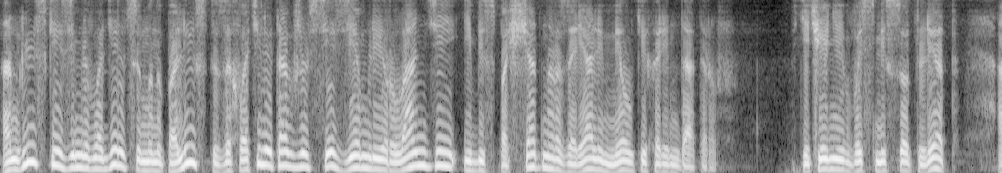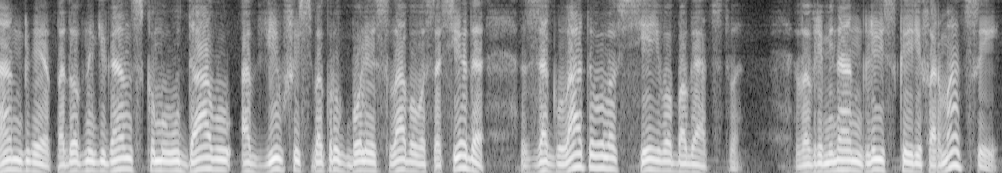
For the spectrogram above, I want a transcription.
Английские землевладельцы-монополисты захватили также все земли Ирландии и беспощадно разоряли мелких арендаторов. В течение 800 лет Англия, подобно гигантскому удаву, обвившись вокруг более слабого соседа, заглатывала все его богатства. Во времена английской реформации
